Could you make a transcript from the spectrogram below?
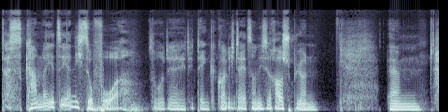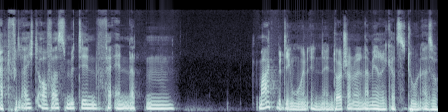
das kam da jetzt eher nicht so vor. So der, die Denke konnte ich da jetzt noch nicht so rausspüren. Ähm, hat vielleicht auch was mit den veränderten Marktbedingungen in, in Deutschland und in Amerika zu tun. Also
